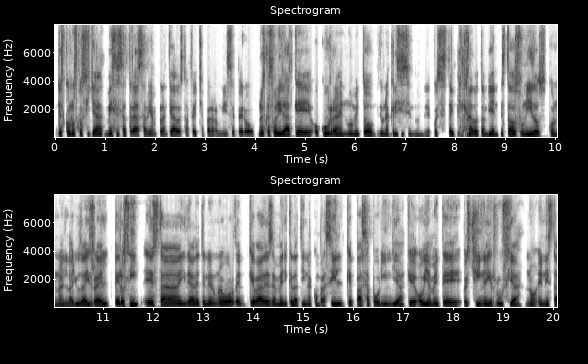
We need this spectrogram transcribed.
desconozco si ya meses atrás habían planteado esta fecha para reunirse, pero no es casualidad que ocurra en un momento de una crisis en donde pues está implicado también Estados Unidos con la ayuda a Israel, pero sí esta idea de tener un nuevo orden que va desde América Latina con Brasil, que pasa por India, que obviamente pues China y Rusia, ¿no? En esta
